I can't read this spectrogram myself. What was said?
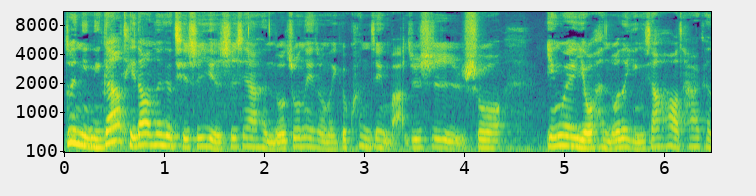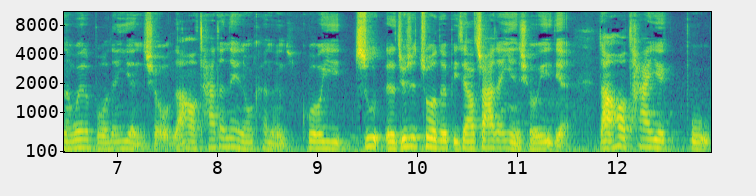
对你，你刚刚提到那个，其实也是现在很多做内容的一个困境吧，就是说，因为有很多的营销号，他可能为了博人眼球，然后他的内容可能过于做呃，就是做的比较抓人眼球一点，然后他也不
